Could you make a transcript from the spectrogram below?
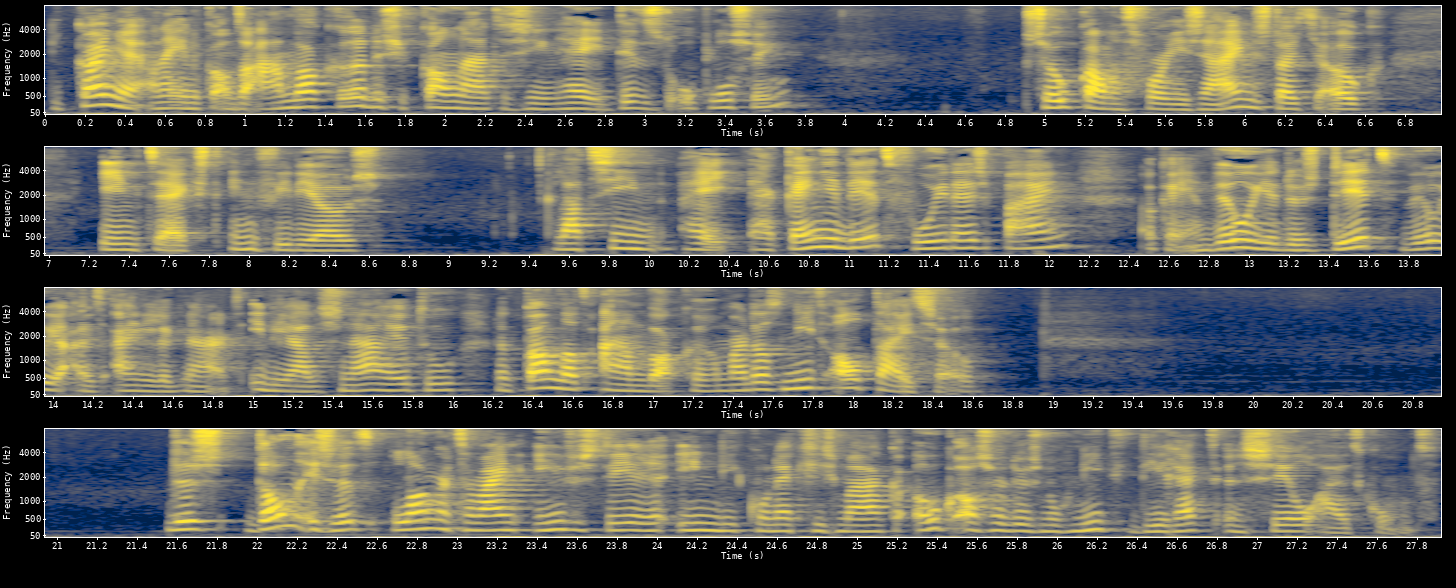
Die kan je aan de ene kant aanwakkeren. Dus je kan laten zien: hey, dit is de oplossing. Zo kan het voor je zijn. Dus dat je ook in tekst, in video's laat zien: hey, herken je dit? Voel je deze pijn? Oké, en wil je dus dit? Wil je uiteindelijk naar het ideale scenario toe? Dan kan dat aanwakkeren, maar dat is niet altijd zo. Dus dan is het lange termijn investeren in die connecties maken, ook als er dus nog niet direct een sale uitkomt.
